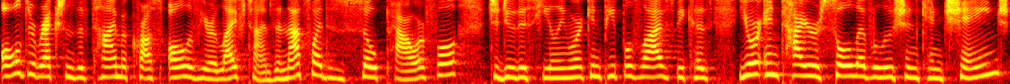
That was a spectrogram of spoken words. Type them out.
all directions of time across all of your lifetimes. And that's why this is so powerful to do this healing work in people's lives because your entire soul evolution can change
